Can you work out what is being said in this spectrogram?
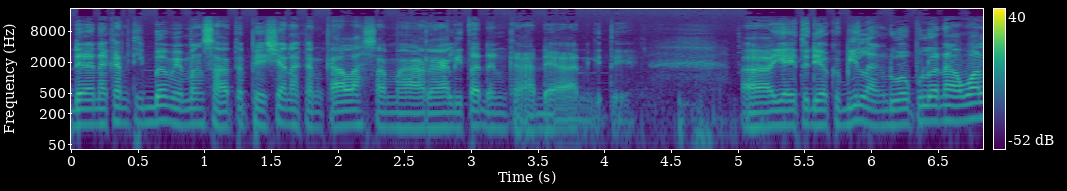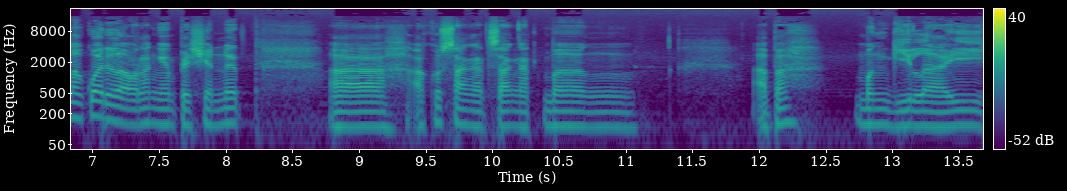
dan akan tiba memang saatnya passion akan kalah sama realita dan keadaan gitu ya. uh, ya itu dia aku bilang 20-an awal aku adalah orang yang passionate. Uh, aku sangat-sangat meng apa menggilai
